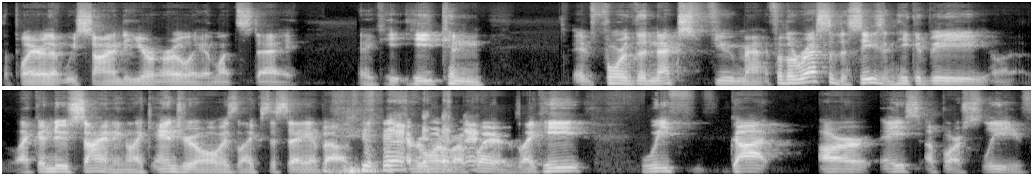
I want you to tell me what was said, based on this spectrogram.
the player that we signed a year early and let stay. Like he, he can for the next few match for the rest of the season, he could be uh, like a new signing, like Andrew always likes to say about every one of our players. Like he, we've got our ace up our sleeve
